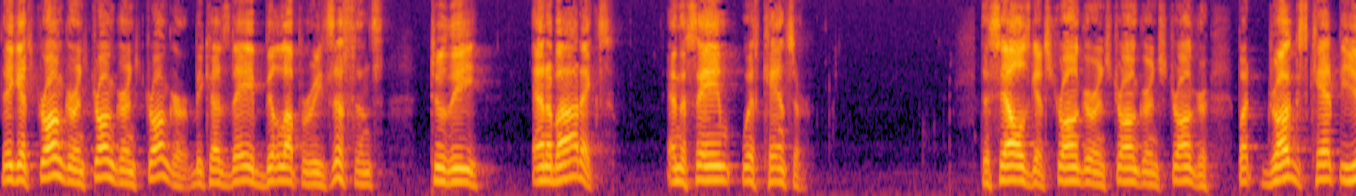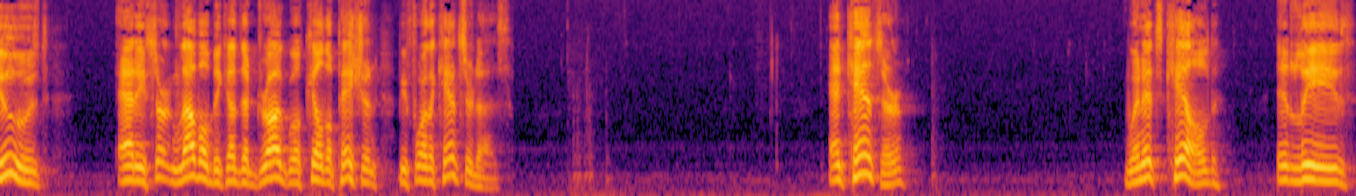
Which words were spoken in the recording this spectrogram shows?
they get stronger and stronger and stronger because they build up a resistance to the antibiotics. And the same with cancer. The cells get stronger and stronger and stronger, but drugs can't be used at a certain level because the drug will kill the patient before the cancer does. And cancer, when it's killed, it leaves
